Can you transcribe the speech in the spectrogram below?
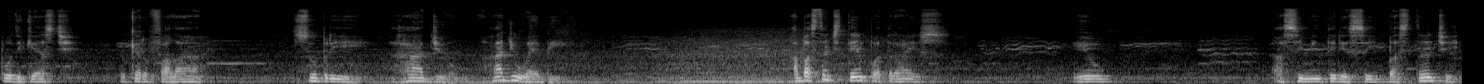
podcast eu quero falar sobre rádio, rádio web. Há bastante tempo atrás eu assim me interessei bastante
